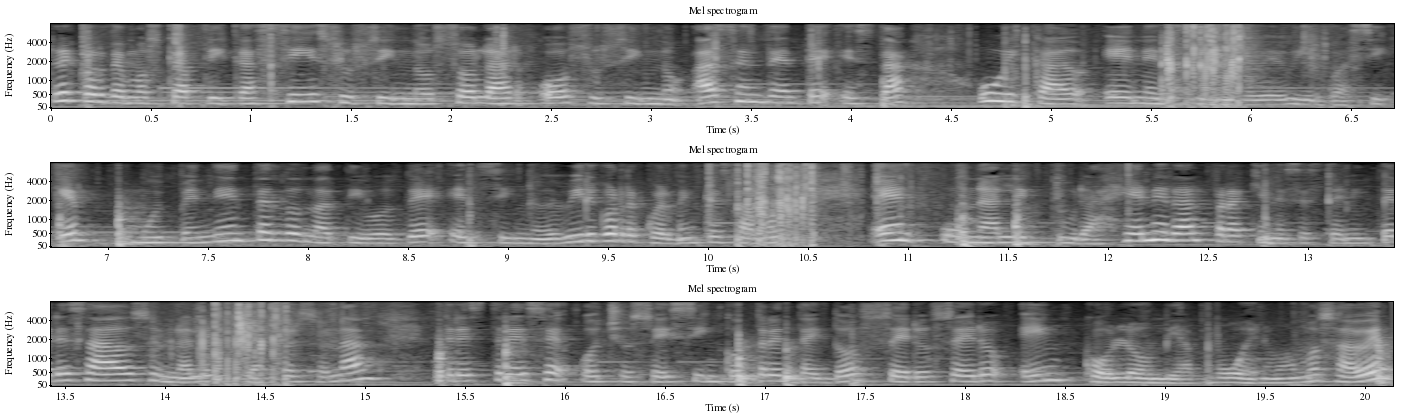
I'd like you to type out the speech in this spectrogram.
Recordemos que aplica si su signo solar o su signo ascendente está está ubicado en el signo de Virgo. Así que muy pendientes los nativos del signo de Virgo. Recuerden que estamos en una lectura general para quienes estén interesados en una lectura personal 313-865-3200 en Colombia. Bueno, vamos a ver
